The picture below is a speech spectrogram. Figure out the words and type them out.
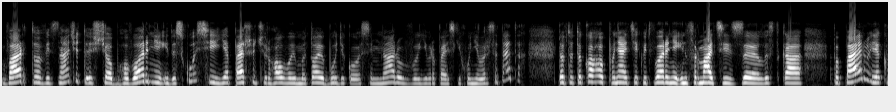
Варто відзначити, що обговорення і дискусії є першочерговою метою будь-якого семінару в європейських університетах, тобто такого поняття, як відтворення інформації з листка паперу, як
